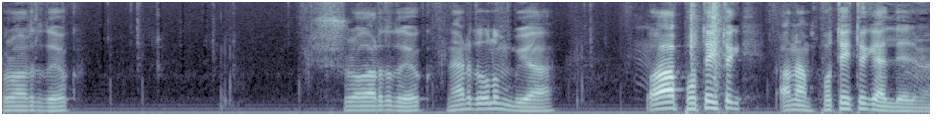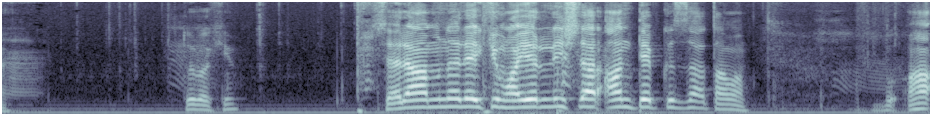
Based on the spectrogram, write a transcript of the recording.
Buralarda da yok. Şuralarda da yok. Nerede oğlum bu ya? Aa potato. Anam potato geldi elime. Dur bakayım. Selamun aleyküm. Hayırlı işler. Antep kızlar. Tamam. Bu, aha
